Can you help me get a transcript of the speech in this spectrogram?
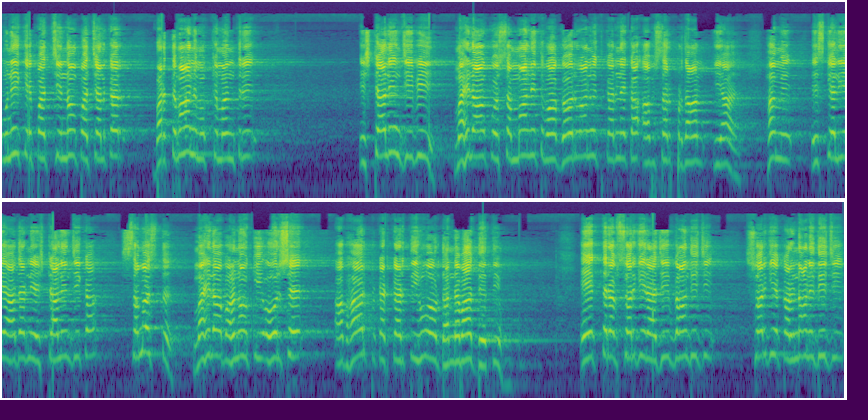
उन्हीं के पद चिन्हों पर चलकर वर्तमान मुख्यमंत्री स्टालिन जी भी महिलाओं को सम्मानित व गौरवान्वित करने का अवसर प्रदान किया है। हम इसके लिए आदरणीय स्टालिन जी का समस्त महिला बहनों की ओर से आभार प्रकट करती हूँ और धन्यवाद देती हूँ। एक तरफ़ स्वर्गीय राजीव गांधी जी, स्वर्गीय करुणानिधि जी,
